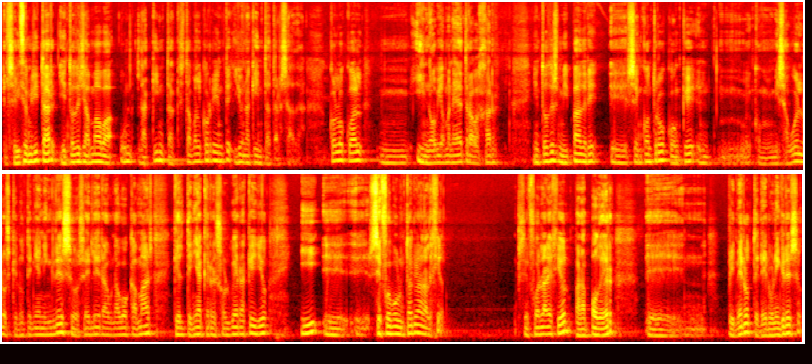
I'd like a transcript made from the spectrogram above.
el servicio militar y entonces llamaba la quinta que estaba al corriente y una quinta atrasada. Con lo cual, mm, y no había manera de trabajar. Entonces mi padre eh, se encontró con que, mm, con mis abuelos que no tenían ingresos, él era una boca más, que él tenía que resolver aquello y eh, eh, se fue voluntario a la Legión. Se fue a la Legión para poder, primero, tener un ingreso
